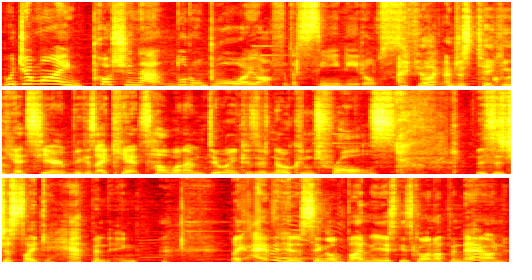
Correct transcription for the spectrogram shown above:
Would you mind pushing that little boy off of the sea needles? I feel like I'm just taking hits here because I can't tell what I'm doing because there's no controls. This is just like happening. Like I haven't hit a single button. He just keeps going up and down.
